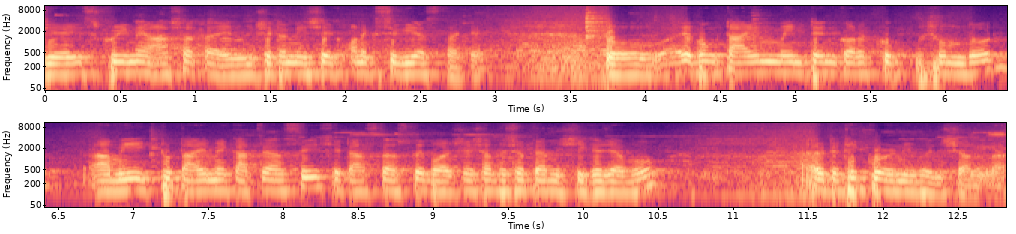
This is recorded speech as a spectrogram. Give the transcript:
যে স্ক্রিনে আসাটা এবং সেটা নিয়ে সে অনেক সিরিয়াস থাকে। তো, এবং টাইম মেনটেন করা খুব সুন্দর। আমি একটু টাইমে কাছে আসি সেটা আস্তে আস্তে বয়সের সাথে সাথে আমি শিখে যাব। এটা ঠিক করে নিব ইনশাল্লাহ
